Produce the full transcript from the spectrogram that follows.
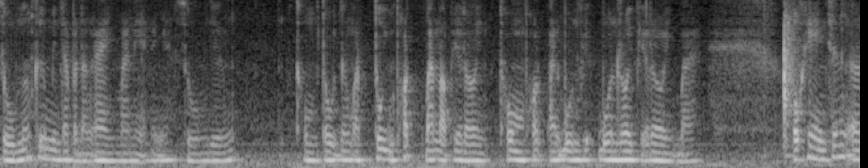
zoom ហ្នឹងគឺមានតែប៉ុណ្្នឹងឯងបាទនេះឃើញទេ zoom យើង ធំតូចនឹងបាត់ទូចបំផុតបាន10%ធំបំផុតបាន400%បាទអូខេអញ្ចឹងអឺ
